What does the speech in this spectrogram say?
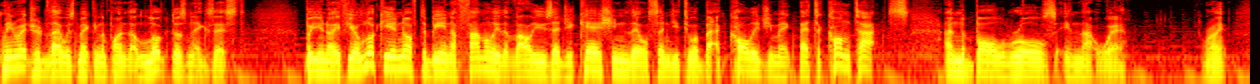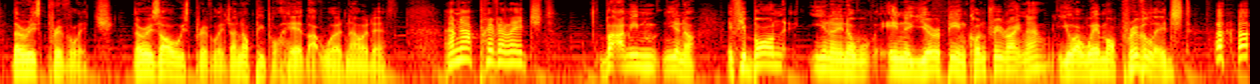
I mean, Richard there was making the point that luck doesn't exist. But you know, if you're lucky enough to be in a family that values education, they'll send you to a better college, you make better contacts, and the ball rolls in that way. Right? There is privilege. There is always privilege. I know people hate that word nowadays. I'm not privileged. But I mean, you know, if you're born, you know, in a in a European country right now, you are way more privileged.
